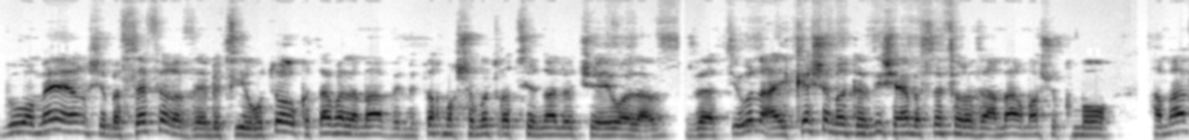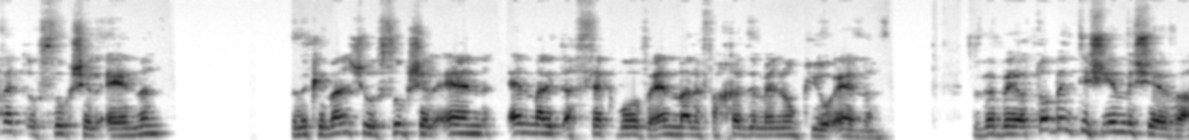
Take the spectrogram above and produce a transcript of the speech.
והוא אומר שבספר הזה, בצעירותו, הוא כתב על המוות מתוך מחשבות רציונליות שהיו עליו, והטיעון העיקש המרכזי שהיה בספר הזה אמר משהו כמו, המוות הוא סוג של אין, ומכיוון שהוא סוג של אין, אין מה להתעסק בו ואין מה לפחד ממנו כי הוא אין. ובהיותו בן 97,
